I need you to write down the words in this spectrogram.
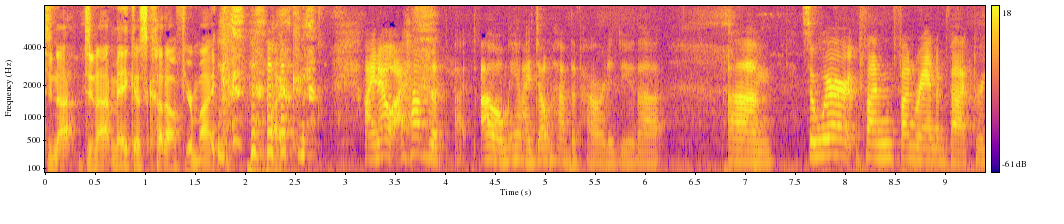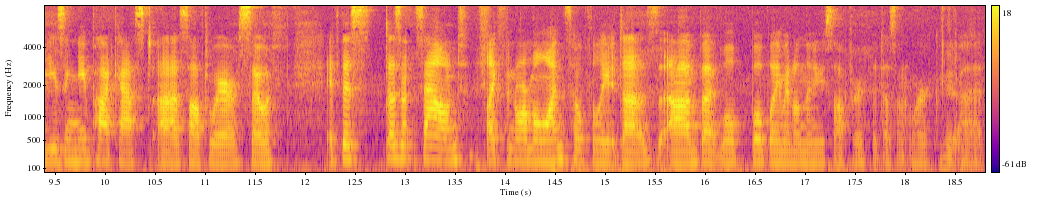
do not do not make us cut off your mic, Mike. I know. I have the. Oh man, I don't have the power to do that. Um, so we're fun, fun random fact. We're using new podcast uh, software. So if if this doesn't sound like the normal ones, hopefully it does. Um, but we'll we'll blame it on the new software if it doesn't work. Yeah. But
